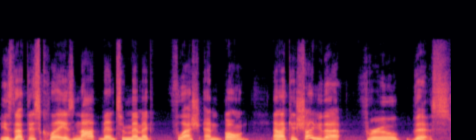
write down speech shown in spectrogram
is that this clay is not meant to mimic flesh and bone. And I can show you that through this.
